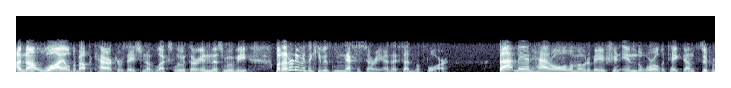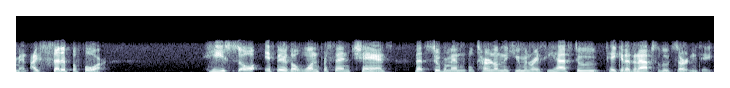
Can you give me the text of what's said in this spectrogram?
I'm not wild about the characterization of Lex Luthor in this movie, but I don't even think he was necessary, as I said before. Batman had all the motivation in the world to take down Superman. I said it before he saw if there's a 1% chance that Superman will turn on the human race, he has to take it as an absolute certainty.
